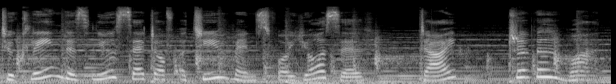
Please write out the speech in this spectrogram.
To claim this new set of achievements for yourself, type triple one.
